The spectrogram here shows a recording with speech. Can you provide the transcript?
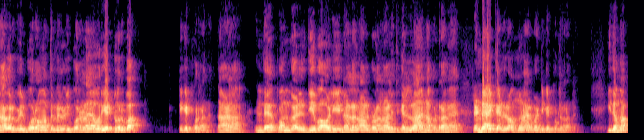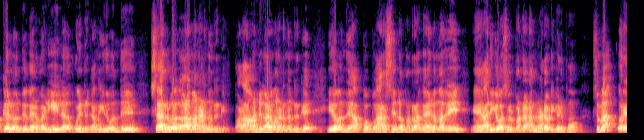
நாகர்கோவில் போகிறோம் திருநெல்வேலி போகிறோம்னா ஒரு எட்நூறுரூபா டிக்கெட் போடுறாங்க. ஆனால் இந்த பொங்கல் தீபாவளி நல்ல நாள் பிறந்த நாள் இதுக்கெல்லாம் என்ன பண்ணுறாங்க ரெண்டாயிரத்தி ஐநூறுரூவா மூணாயிரம் ரூபாய் டிக்கெட் போட்டுடுறாங்க. இதை மக்கள் வந்து வேறு வழியே இல்லாத போயின்னு இருக்காங்க இது வந்து சர்வ காலமாக பல ஆண்டு காலமாக நடந்துட்டுருக்கு இதை வந்து அப்பப்போ அரசு என்ன பண்ணுறாங்க இந்த மாதிரி அதிக வசூல் பண்ணால் நாங்கள் நடவடிக்கை எடுப்போம். சும்மா ஒரு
